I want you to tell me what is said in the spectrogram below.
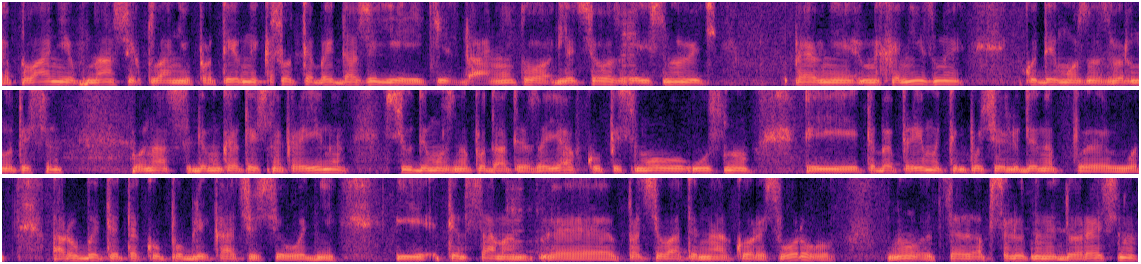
е, планів наших планів противника. Якщо в тебе навіть є якісь дані, то для цього існують певні механізми, куди можна звернутися. У нас демократична країна, всюди можна подати заявку, письмову, усну, і тебе приймуть, тим паче людина е, от. А робити таку публікацію сьогодні і тим самим е, працювати на користь ворогу, ну це абсолютно недоречно.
